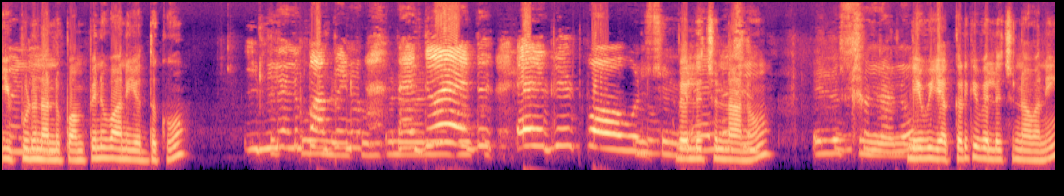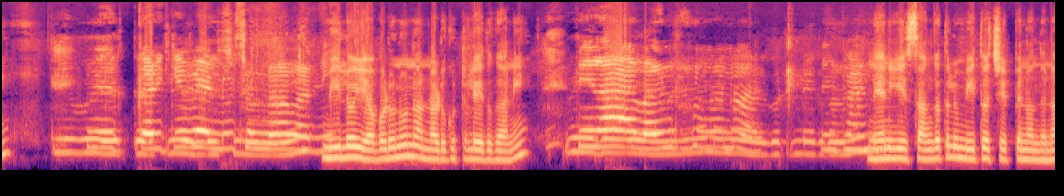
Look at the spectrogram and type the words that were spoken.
ఇప్పుడు నన్ను పంపిన వాని యొద్దకు వెళ్ళుచున్నాను. నీవు ఎక్కడికి వెళ్ళుచున్నావని? మీలో ఎవడునూ నన్ను అడుగుటలేదు గాని. నేను ఈ సంగతులు మీతో చెప్పినందున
